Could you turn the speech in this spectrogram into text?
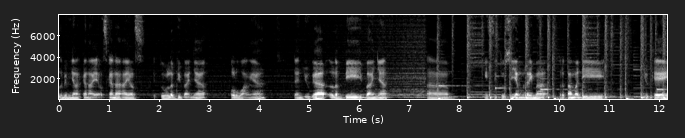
lebih menyarankan IELTS karena IELTS itu lebih banyak peluangnya dan juga lebih banyak uh, institusi yang menerima terutama di UK,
